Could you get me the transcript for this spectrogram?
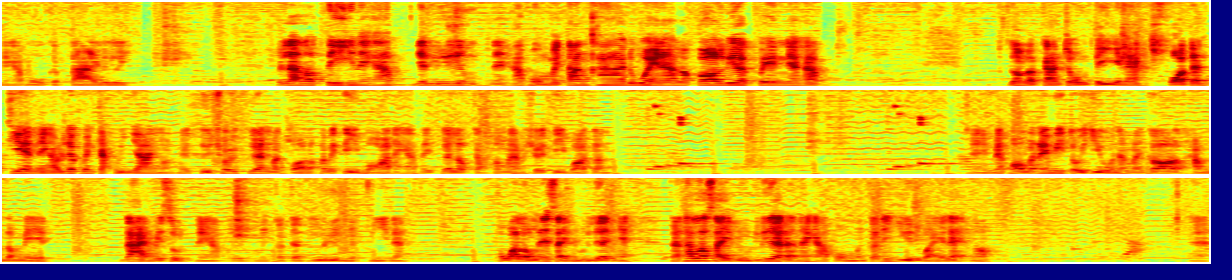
นะครับโอ้เกือบตายเลย เวลาเราตีนะครับ อย่าลืมนะครับ ผมไม่ตั้งค่าด้วยนะ แล้วก็เลือกเป็นเนะครับลำดับการโจมตีนะบอสดันเจียนนะครับเลือกเป็นจักรวิญญาณก่อนก็คือช่วยเพื่อนมาก่อนแล้วค่อยไปตีบอสนะครับให้เพื่อนเรากลับเข้ามาไปช่วยตีบอสก่อนเห็นไหมพอมันไม่มีตัวฮิวนะมันก็ทำดาเมจได้ไม่สุดนะครับเออมันก็จะลื่นแบบนี้นะ เพราะว่าเราไม่ได้ใส่ดูดเลือดไงแต่ถ้าเราใส่ดูดเลือดนะครับ ผมมันก็จะยืนไหวแหละเนาะอะ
